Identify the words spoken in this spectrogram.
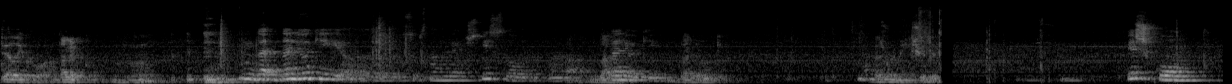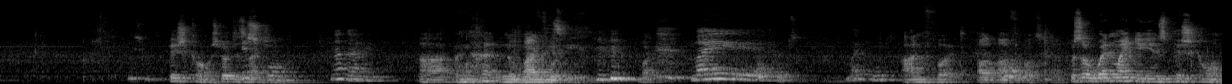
далеко. далеко. hmm Ну, да- Далекий, э, собственно говоря, есть слово такое. А, да, Далекий. далекий. Да. I just want to make sure. that- Пешком. Пешком. Что это значит? Пешком. Ногами. А, ну, по-английски. By foot. By foot. On foot. On, on foot, да. So when might you use пешком?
